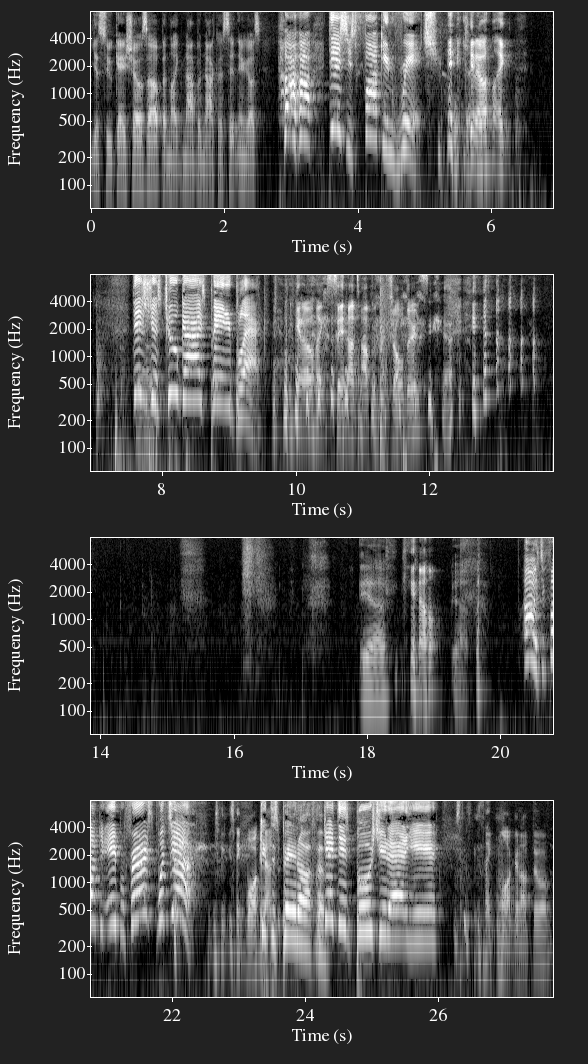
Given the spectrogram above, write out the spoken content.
Yasuke shows up and like Nabunako sitting there goes, "Ha ha! This is fucking rich," you know, like this is just two guys painted black, you know, like sit on top of their shoulders. yeah. You know, Yeah. oh, it's a fucking April first. What's up? He's like walking. Get out this the- paint off him. Get this bullshit out of here. He's like walking up to him.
